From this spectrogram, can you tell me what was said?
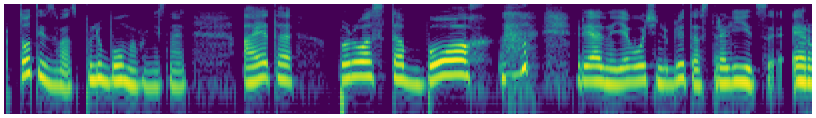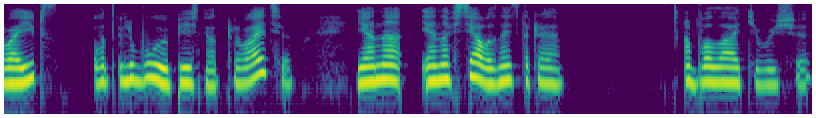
кто-то из вас по-любому его не знает. А это просто бог. Реально, я его очень люблю. Это австралиец Airwaves. Вот любую песню открывайте — и она, и она вся, вы знаете, такая обволакивающая,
